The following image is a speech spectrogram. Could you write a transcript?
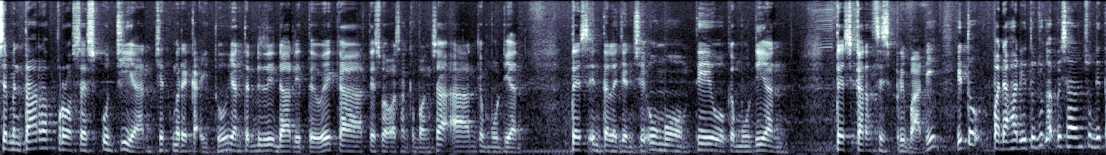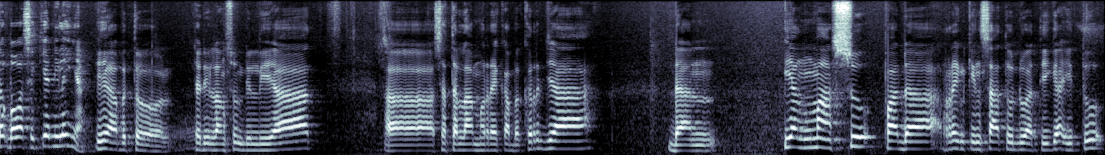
sementara proses ujian CIT mereka itu yang terdiri dari TWK, tes wawasan kebangsaan, kemudian tes intelijensi umum, TIU, kemudian tes karakteristik pribadi, itu pada hari itu juga bisa langsung ditahu bahwa sekian nilainya. Iya betul. Jadi langsung dilihat uh, setelah mereka bekerja dan yang masuk pada ranking 1, 2, 3 itu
